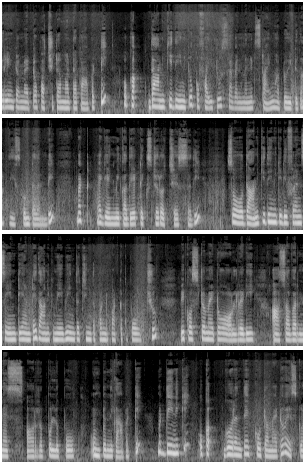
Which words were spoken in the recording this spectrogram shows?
గ్రీన్ టొమాటో పచ్చి టమాటా కాబట్టి ఒక దానికి దీనికి ఒక five to seven minutes time అటు ఇటుగా తీసుకుంటుందండి. బట్ అగైన్ మీకు అదే టెక్స్చర్ వచ్చేస్తుంది. సో దానికి దీనికి డిఫరెన్స్ ఏంటి అంటే దానికి మేబీ ఇంత చింతపండు పట్టకపోవచ్చు. బికాస్ టొమాటో ఆల్రెడీ ఆ సవర్నెస్ ఆర్ పులుపు ఉంటుంది కాబట్టి. బట్ దీనికి ఒక గోరంత ఎక్కువ టొమాటో వేసుకు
